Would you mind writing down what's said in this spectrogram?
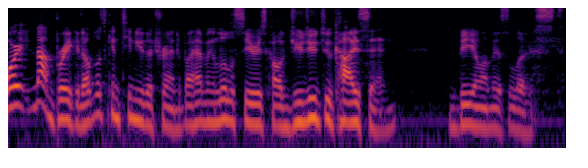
or not break it up let's continue the trend by having a little series called jujutsu kaisen be on this list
